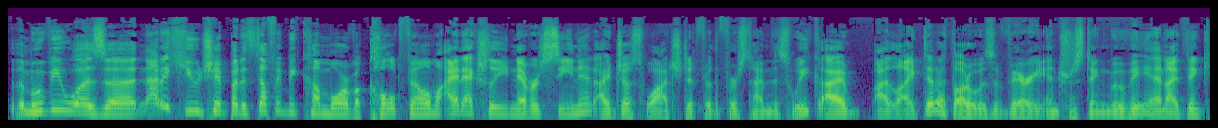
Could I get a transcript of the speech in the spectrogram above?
The movie was uh, not a huge hit, but it's definitely become more of a cult film. I'd actually never seen it. I just watched it for the first time this week. I I liked it. I thought it was a very interesting movie, and I think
